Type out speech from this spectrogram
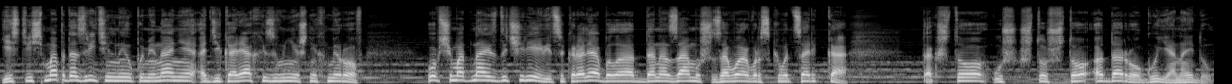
есть весьма подозрительные упоминания о дикарях из внешних миров – в общем, одна из дочерей вице-короля была отдана замуж за варварского царька, так что уж что-что, а дорогу я найду».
